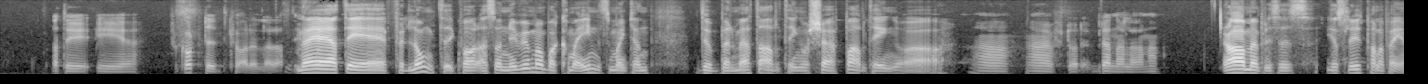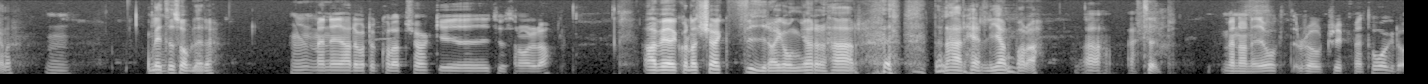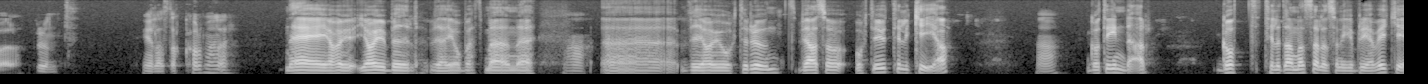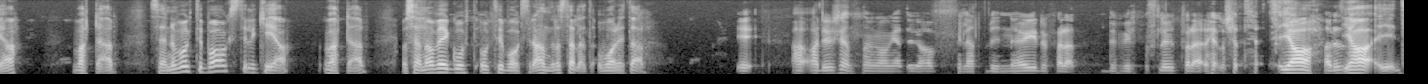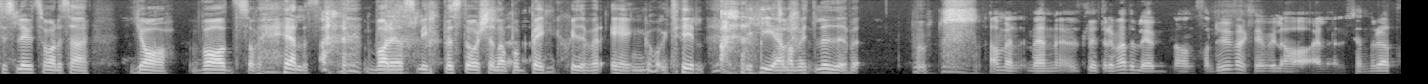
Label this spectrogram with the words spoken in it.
att det är för kort tid kvar eller? Att det... Nej, att det är för lång tid kvar. Alltså nu vill man bara komma in så man kan dubbelmäta allting och köpa allting och Ja, ja, jag förstår det. Bränna lönen. ja men precis, gör slut på alla pengarna. Mm. Lite så blir det. Mm, men ni hade varit och kollat kök i tusen år idag? Ja, vi har kollat kök fyra gånger den här, den här helgen bara, Ja, typ. Men har ni åkt roadtrip med tåg då? Runt hela Stockholm eller? Nej, jag har ju, jag har ju bil via jobbet men eh, eh, vi har ju åkt runt. Vi har alltså åkt ut till Ikea, ja. Gått in där, gått till ett annat ställe som ligger bredvid Ikea, varit där. Sen har vi åkt tillbaks till Ikea, varit där. Och sen har vi gått, åkt tillbaks till det andra stället och varit där. Har, har du känt någon gång att du har velat bli nöjd för att du vill få slut på det här helvetet? Ja, du- ja, till slut så var det så här. Ja, vad som helst. Bara jag slipper stå och känna på bänkskivor en gång till i hela mitt liv. Ja men, men slutade det med att det blev någon som du verkligen ville ha eller känner du att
